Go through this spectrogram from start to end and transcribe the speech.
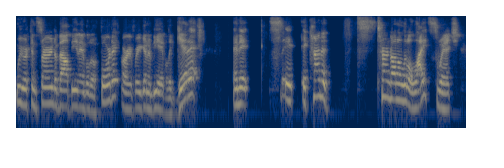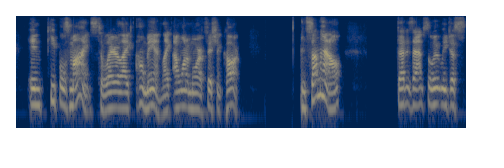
We were concerned about being able to afford it or if we are going to be able to get it. And it it it kind of turned on a little light switch in people's minds to where like, oh man, like I want a more efficient car. And somehow that is absolutely just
